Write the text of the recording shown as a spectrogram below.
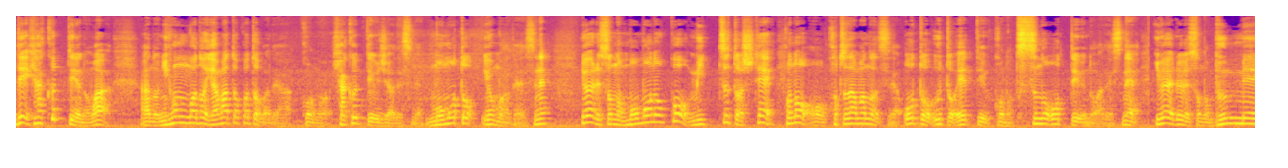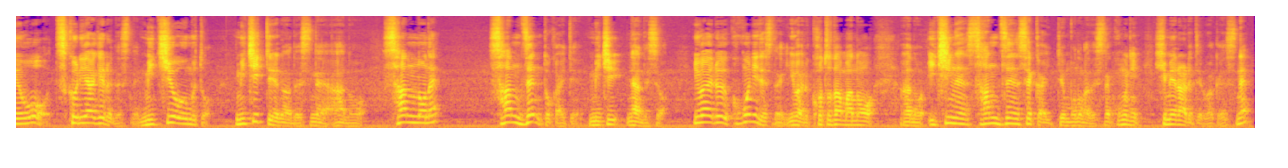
で、100っていうのは、あの、日本語の大和言葉では、この100っていう字はですね、桃と読むわけですね。いわゆるその桃の子を3つとして、この言霊のですね、おとうとえっていうこの筒のおっていうのはですね、いわゆるその文明を作り上げるですね、道を生むと。道っていうのはですね、あの、3のね、3000と書いて道なんですよ。いわゆるここにですね、いわゆる言霊のあの1年3000世界っていうものがですね、ここに秘められてるわけですね。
